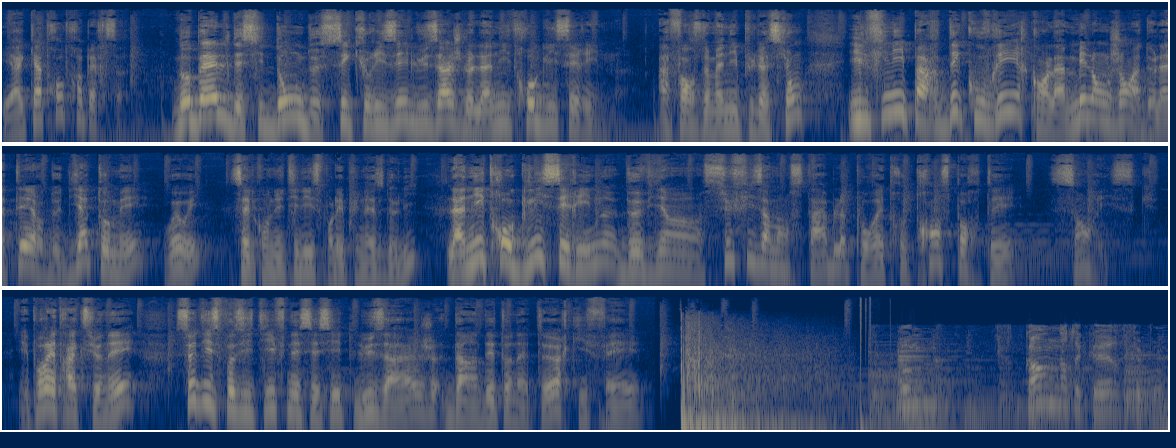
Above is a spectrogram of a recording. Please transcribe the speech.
et à quatre autres personnes. Nobel décide donc de sécuriser l'usage de la nitroglycérine. À force de manipulation, il finit par découvrir qu'en la mélangeant à de la terre de diatomée, oui oui, celle qu'on utilise pour les punaises de lit, la nitroglycérine devient suffisamment stable pour être transportée sans risque. Et pour être actionné, ce dispositif nécessite l'usage d'un détonateur qui fait boum, quand notre cœur fait boum.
